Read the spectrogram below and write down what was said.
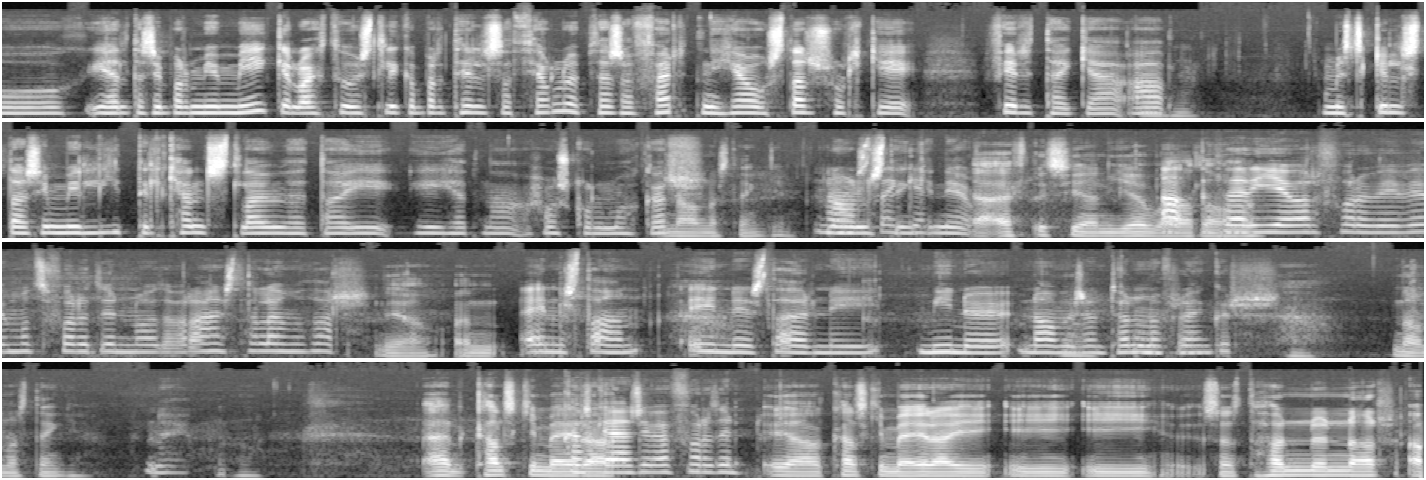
og ég held að það sé bara mjög mikilvægt, þú veist, líka bara til þess að þjálfa upp þessa færni hjá starfsfólki fyrirtækja að mm mér skilst að sé mjög lítil kennsla um þetta í, í hérna háskólum okkar. Nánast engin. Nánast engin, já. Ja, eftir síðan ég var að, þegar allavega ég var fóru við viðmótsforutun og þetta var aðeins talað um þar, já, en einu staðan, eini staðurinn í mínu námi sem tölunafræðingur, nánast engin. Nei. En kannski meira. Já, kannski meira í, í, í semst, hönnunar, á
